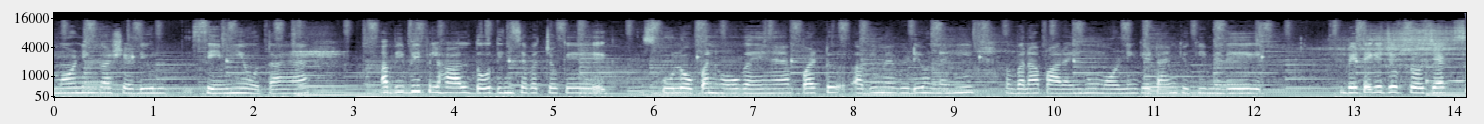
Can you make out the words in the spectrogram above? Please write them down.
मॉर्निंग का शेड्यूल सेम ही होता है। अभी भी फ़िलहाल दो दिन से बच्चों के स्कूल ओपन हो गए हैं बट अभी मैं वीडियो नहीं बना पा रही हूँ मॉर्निंग के टाइम क्योंकि मेरे बेटे के जो प्रोजेक्ट्स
